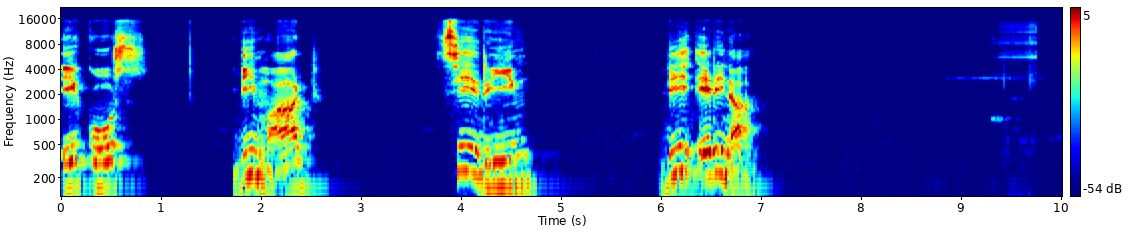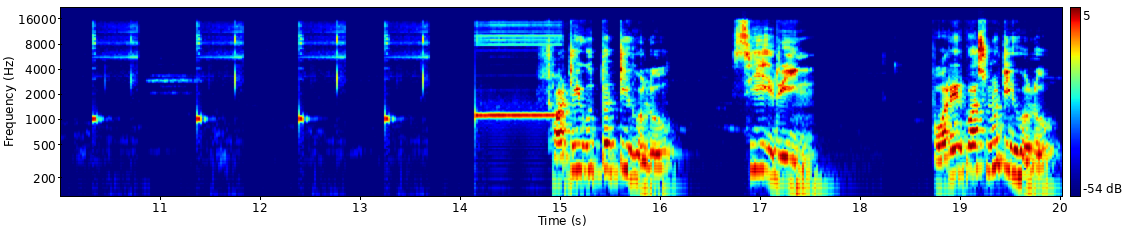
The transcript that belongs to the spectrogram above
এ কোর্স, বি মাঠ, সি রিং, ডি এরিনা। সঠিক উত্তরটি হলো সি রিং। পরের প্রশ্নটি হলো,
